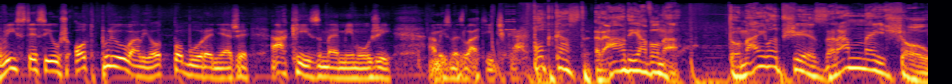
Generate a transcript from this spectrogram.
Vy ste si už odplúvali od pobúrenia, že akí sme my muži. A my sme zlatíčka. Podcast Rádia Vlna. To najlepšie z rannej show.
